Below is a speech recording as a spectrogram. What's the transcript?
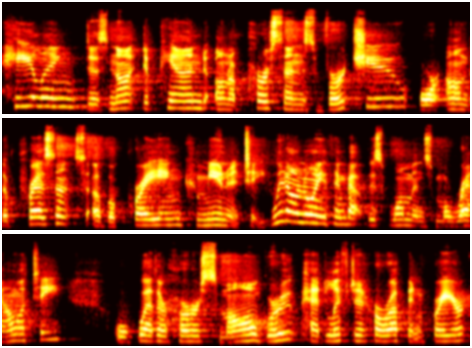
Healing does not depend on a person's virtue or on the presence of a praying community. We don't know anything about this woman's morality or whether her small group had lifted her up in prayer,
